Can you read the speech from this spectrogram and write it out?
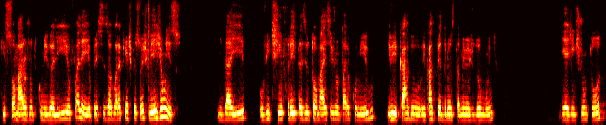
que somaram junto comigo ali, e eu falei, eu preciso agora que as pessoas vejam isso. E daí o Vitinho Freitas e o Tomás se juntaram comigo, e o Ricardo, o Ricardo Pedroso também me ajudou muito, e a gente juntou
